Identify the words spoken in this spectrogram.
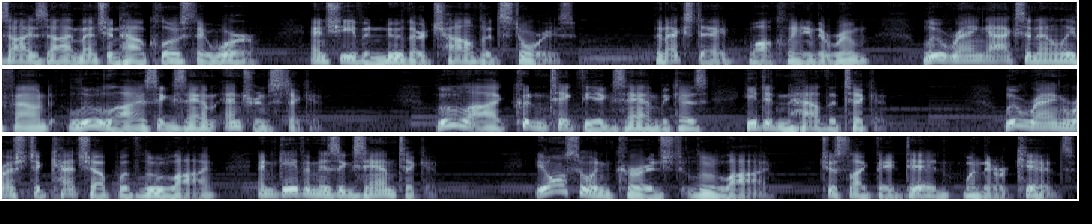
Zai Zai mentioned how close they were, and she even knew their childhood stories. The next day, while cleaning the room, Lu Rang accidentally found Lu Lai's exam entrance ticket. Lu Lai couldn't take the exam because he didn't have the ticket. Lu Rang rushed to catch up with Lu Lai and gave him his exam ticket. He also encouraged Lu Lai, just like they did when they were kids.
